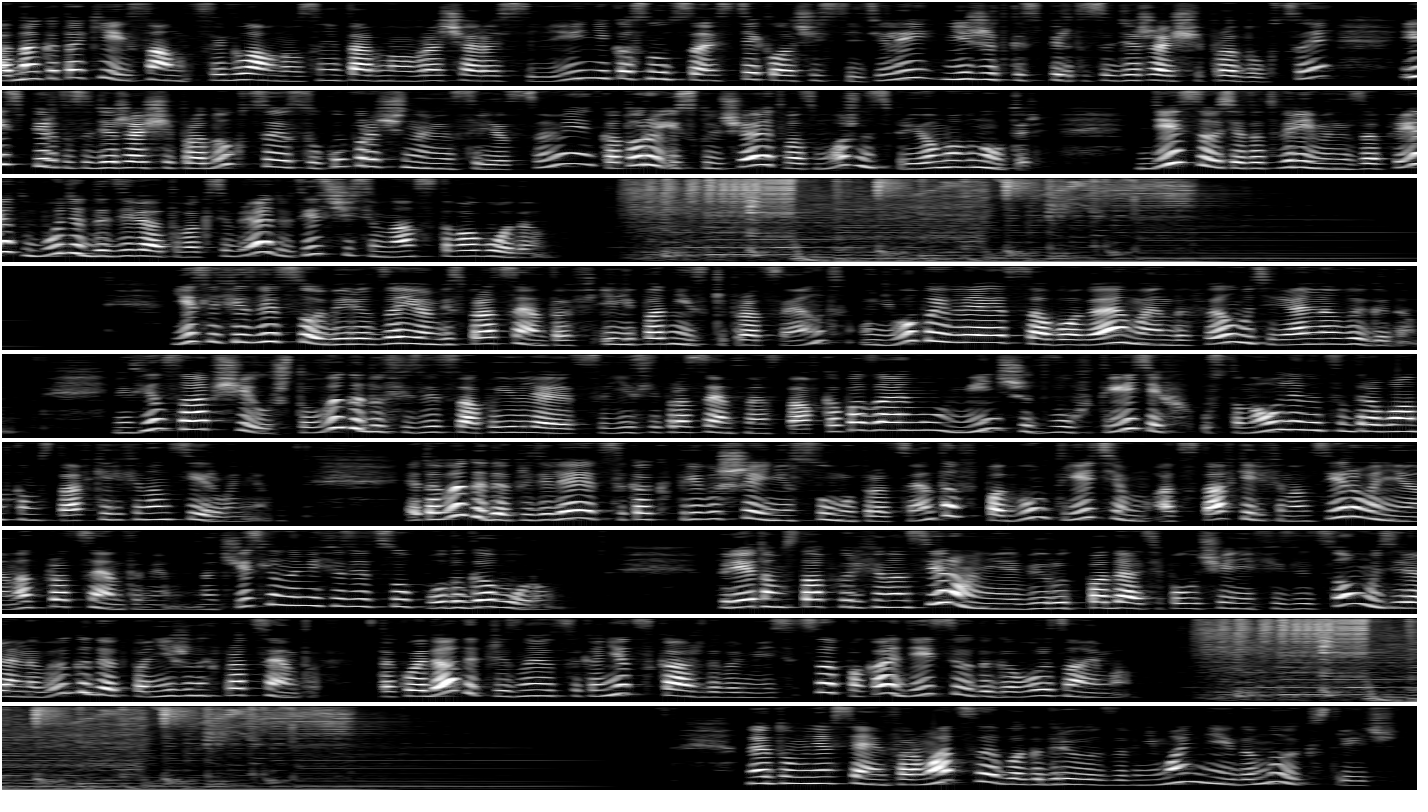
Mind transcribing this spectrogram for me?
Однако такие санкции главного санитарного врача России не коснутся стеклоочистителей, нежидкой спиртосодержащей продукции и спиртосодержащей продукции с укупорочными средствами, которые исключают возможность приема внутрь. Действовать этот временный запрет будет до 9 октября 2017 года. Если физлицо берет заем без процентов или под низкий процент, у него появляется облагаемая НДФЛ материальная выгода. Минфин сообщил, что выгода у физлица появляется, если процентная ставка по займу меньше двух третьих установленной Центробанком ставки рефинансирования. Эта выгода определяется как превышение суммы процентов по двум третьим от ставки рефинансирования над процентами, начисленными физлицу по договору. При этом ставку рефинансирования берут по дате получения физлицом материальной выгоды от пониженных процентов. Такой датой признается конец каждого месяца, пока действует договор займа. На этом у меня вся информация. Благодарю за внимание и до новых встреч!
